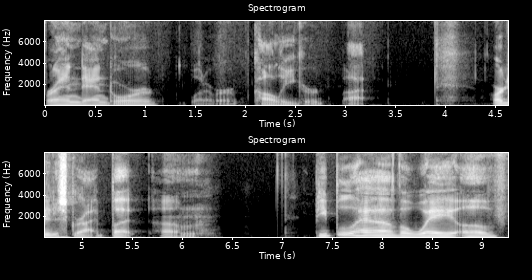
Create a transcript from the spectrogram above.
friend and or whatever colleague or uh, hard to describe, but um, people have a way of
